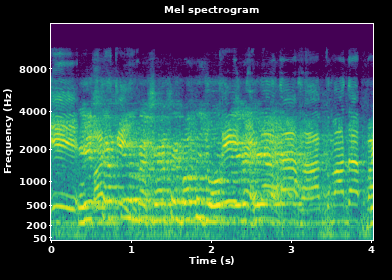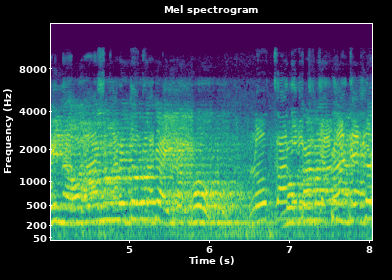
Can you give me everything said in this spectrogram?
ਇਹ ਇਸ ਕਰਕੇ ਕੇ ਨਸ਼ਿਆਂ ਤੇ ਵੱਧ ਜ਼ੋਰ ਤੇ ਦੇ ਰਹੇ ਇਹਨਾਂ ਦਾ ਆ ਹਾਕਮਾਂ ਦਾ ਪੜਨਾ ਨੌਜਵਾਨਾਂ ਨੂੰ ਇੱਧਰ ਰੁਝਾਈ ਰੱਖੋ। ਲੋਕਾਂ ਦੇ ਜਾਣਾ ਚਾਹੀਦਾ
